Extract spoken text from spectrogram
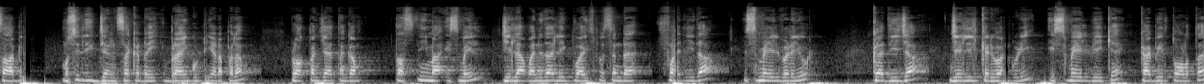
Sabir Muslim League general secretary Ibrahimkutty Edappalam block panchayat അംഗം തസ്നീമ ഇസ്മയിൽ ജില്ലാ Vanitha League vice president Fareeda Ismail Veliyur Khadeeja Jaleel Karuvankuzhi Ismail V K Kabeer Tholath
